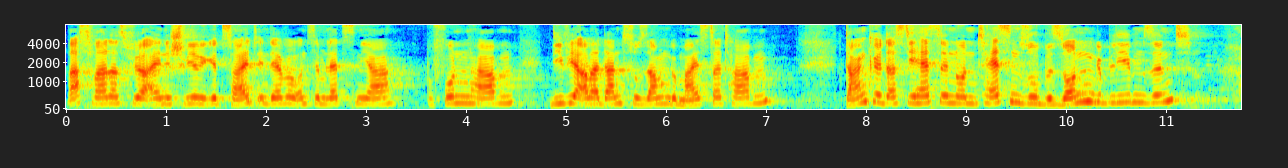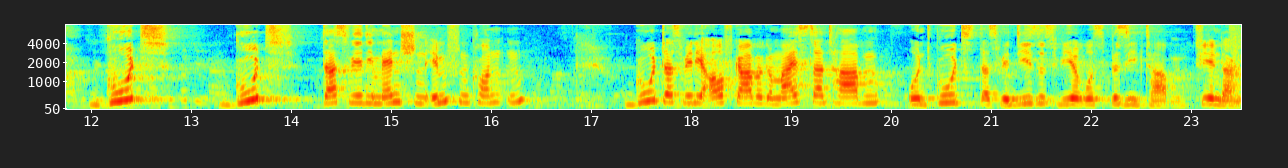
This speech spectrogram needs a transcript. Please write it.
was war das für eine schwierige Zeit, in der wir uns im letzten Jahr befunden haben, die wir aber dann zusammen gemeistert haben. Danke, dass die Hessinnen und Hessen so besonnen geblieben sind. Gut, gut dass wir die Menschen impfen konnten, gut, dass wir die Aufgabe gemeistert haben, und gut, dass wir dieses Virus besiegt haben. Vielen Dank.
